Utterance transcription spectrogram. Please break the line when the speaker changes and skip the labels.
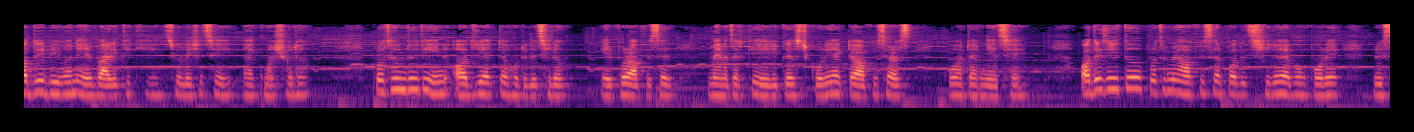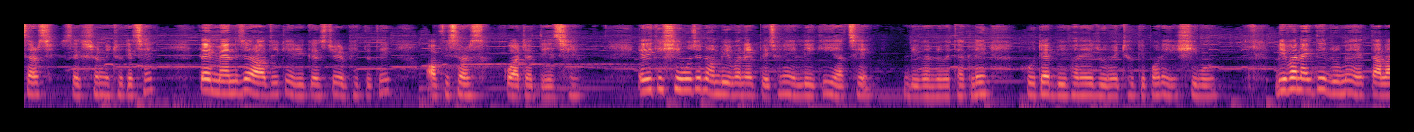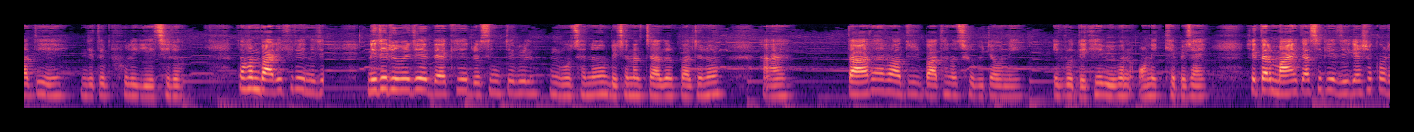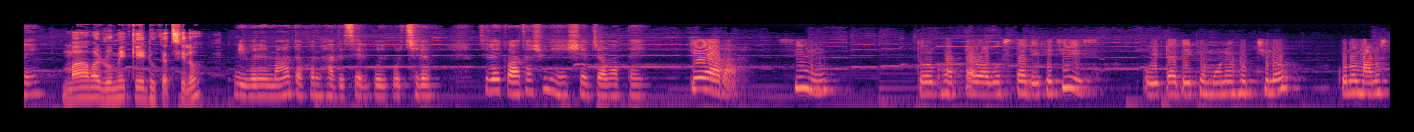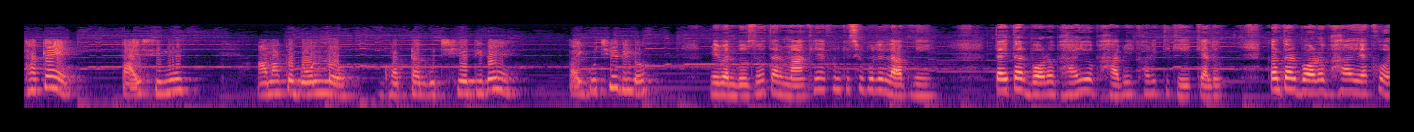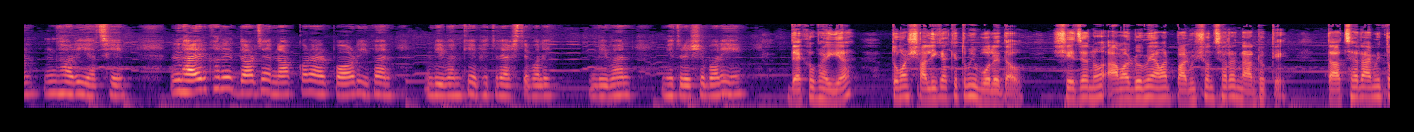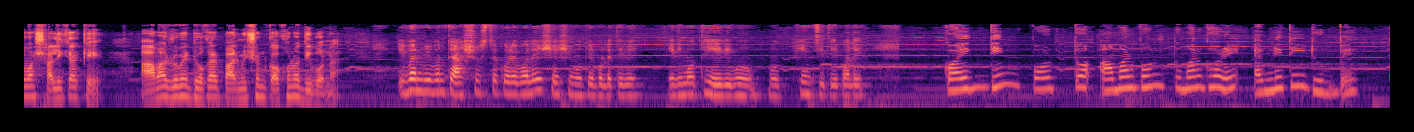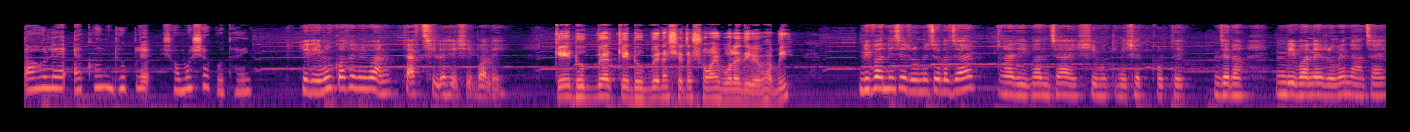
অদ্রি বিমানের বাড়ি থেকে চলে এসেছে এক মাস হলো। প্রথম দুই দিন অদ্রি একটা হোটেলে ছিল। এরপর অফিসের ম্যানেজারকে রিকোয়েস্ট করে একটা অফিসার্স কোয়ার্টার নিয়েছে। অদ্রি যেহেতু প্রথমে অফিসার পদে ছিল এবং পরে রিসার্চ সেকশনে ঢুকেছে, তাই ম্যানেজার অদ্রিকে রিকোয়েস্টের ভিত্তিতে অফিসার্স কোয়ার্টার দিয়েছে। এদিকে শিমু যেন বিমানের পেছনে লেগেই আছে। বিমান রুমে থাকলে হুটার বিমানের রুমে ঢুকে পড়ে শিমু বিমান একদিন রুমে তালা দিয়ে যেতে ভুলে গিয়েছিল। তখন বাড়ি ফিরে নিজে নিজের রুমে যেয়ে দেখে ড্রেসিং টেবিল গোছানো বিছানার চাদর পাল্টানো আর তার আর অদ্রির বাঁধানো ছবিটাও নেই। এগুলো দেখে বিমান অনেক খেপে যায়। সে তার মায়ের কাছে গিয়ে জিজ্ঞাসা করে
মা আমার রুমে কে ঢুকেছিল?
বিমানের মা তখন হাদিসের বই পড়ছিল। ছেলের কথা শুনে সে জবাব দেয়
কে আবার? সিমু তোর ঘরটার অবস্থা দেখেছিস? ওইটা দেখে মনে হচ্ছিল কোনো মানুষ থাকে? তাই সিমু আমাকে বলল ঘরটা গুছিয়ে দিবে? তাই গুছিয়ে দিল।
বিমান বুঝলো তার মাকে এখন কিছু বলে লাভ নেই। তাই তার বড় ভাই ও ভাবি ঘরের দিকেই গেল। কারণ তার বড় ভাই এখন ঘরেই আছে। ভাইয়ের ঘরের দরজা নক করার পর ইভান বিমানকে ভেতরে আসতে বলে। বিমান ভেতরে এসে বলে
দেখো ভাইয়া তোমার শালিকাকে তুমি বলে দাও। সে যেন আমার রুমে আমার পারমিশন ছাড়া না ঢোকে। তাছাড়া আমি তোমার শালিকাকে আমার রুমে ঢোকার পারমিশন কখনো দিব না।
ইভান বিমানকে আশ্বস্ত করে বলে সে শিমুকে বলে দেবে। এরই মধ্যে এই রিমু মুখ ফিঞ্চিতে বলে
কয়েকদিন পর তো আমার বোন তোমার ঘরে এমনিতেই ঢুকবে। তাহলে এখন ঢুকলে সমস্যা কোথায়?
রিমুর কথা বিমান চাচ্ছিল হেসে বলে
কে ঢুকবে আর কে ঢুকবে না সেটা সময় বলে দিবে ভাবি।
বিমান নিজের রুমে চলে যায় আর ইভান যায় শিমুকে নিষেধ করতে যেন বিমানের রুমে না যায়।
